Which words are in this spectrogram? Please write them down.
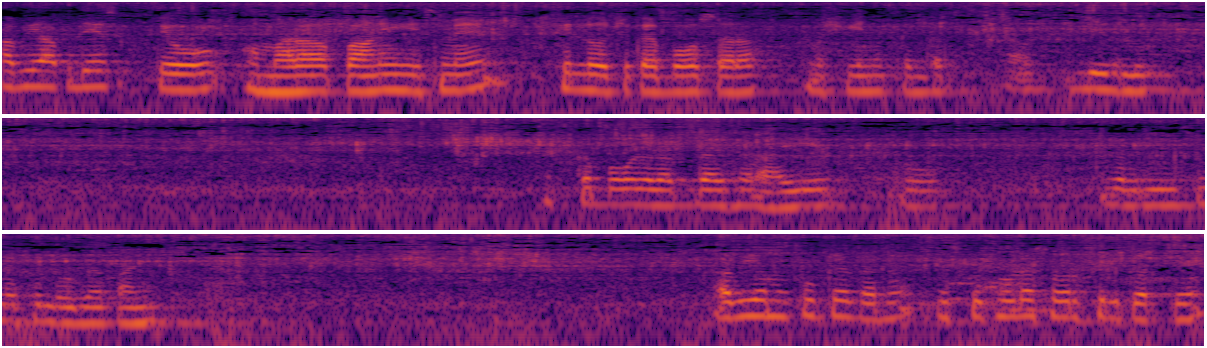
अभी आप देख सकते हो, हमारा पानी इसमें फिल हो चुका है बहुत सारा मशीन के अंदर। आप देख लो। इसका बहुत ज़्यादा प्रेशर आई है तो जल्दी इसमें फिल हो गया पानी। अभी हमको क्या कर रहे हैं, इसको थोड़ा सा और फिल करते हैं,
